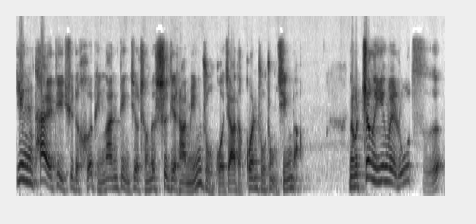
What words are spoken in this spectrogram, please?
印太地区的和平安定就成了世界上民主国家的关注重心了。那么正因为如此，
